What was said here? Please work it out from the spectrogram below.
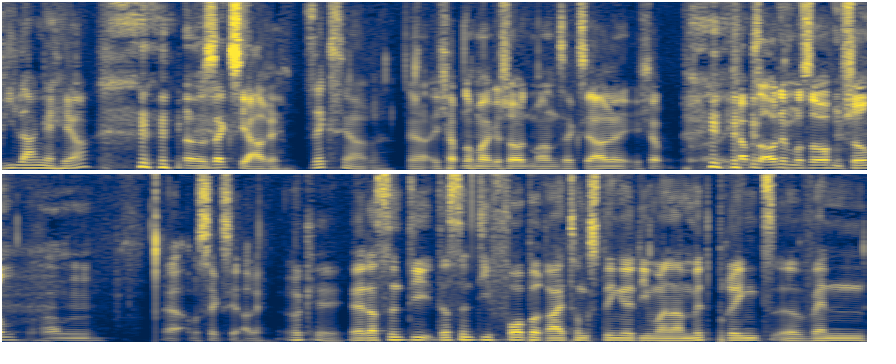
wie lange her? Äh, sechs Jahre. Sechs Jahre. Ja, ich habe nochmal geschaut, waren sechs Jahre. Ich habe äh, es auch nicht mehr so auf dem Schirm. Ähm, ja, aber sechs Jahre. Okay, ja, das sind die, das sind die Vorbereitungsdinge, die man dann mitbringt, äh, wenn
